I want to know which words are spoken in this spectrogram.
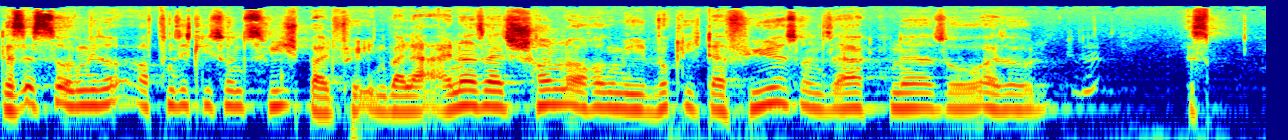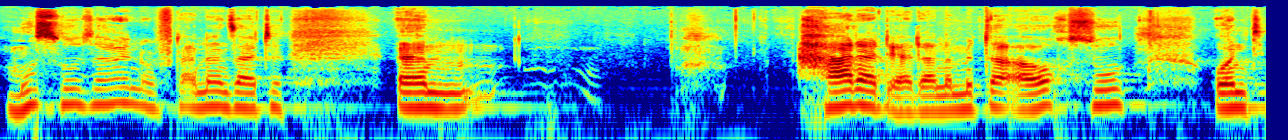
das ist so irgendwie so offensichtlich so ein Zwiespalt für ihn, weil er einerseits schon auch irgendwie wirklich dafür ist und sagt, ne, so, also es muss so sein. Auf der anderen Seite ähm, hadert er dann damit da auch so. Und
